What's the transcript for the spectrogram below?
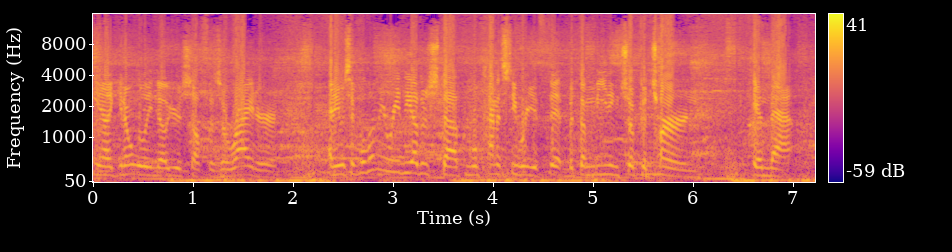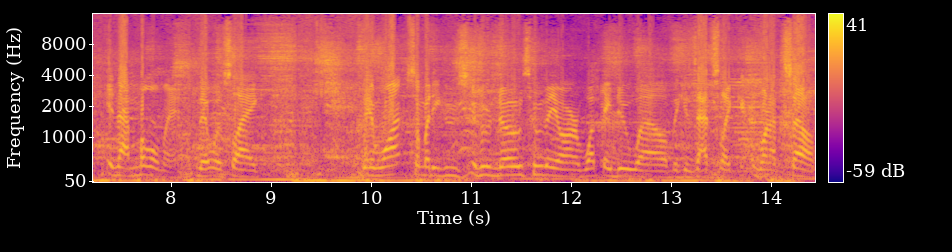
you know, like you don't really know yourself as a writer. And he was like, well, let me read the other stuff, and we'll kind of see where you fit. But the meeting took a turn in that in that moment. That was like they want somebody who's who knows who they are, what they do well, because that's like one itself.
